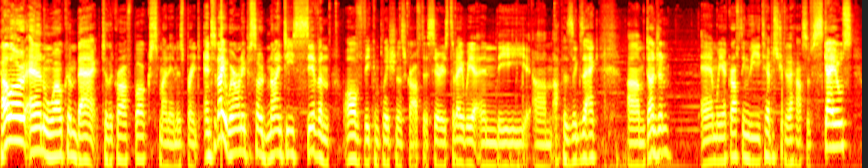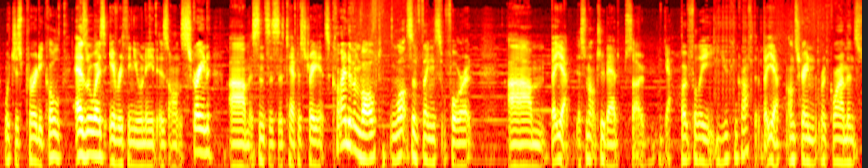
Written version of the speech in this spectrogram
Hello and welcome back to the Craft Box. My name is Brent, and today we're on episode 97 of the Completionist Crafter series. Today we are in the um, Upper Zigzag um, dungeon, and we are crafting the Tapestry to the House of Scales, which is pretty cool. As always, everything you'll need is on screen. Um, since it's a tapestry, it's kind of involved, lots of things for it. Um, but yeah, it's not too bad. So yeah, hopefully you can craft it. But yeah, on-screen requirements,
